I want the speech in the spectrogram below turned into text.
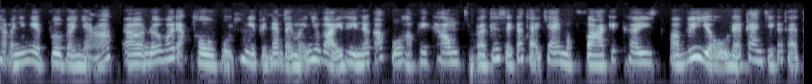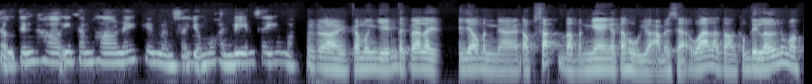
hoặc là những nghiệp vừa và nhỏ uh, đối với đặc thù của doanh nghiệp Việt Nam tại Mỹ như vậy thì nó có phù hợp hay không? Và tiến sĩ có thể cho em một vài cái case uh, ví dụ để các anh chị có thể tự tin hơn yên tâm hơn nếu khi mình sử dụng mô hình BMC không ạ? Rồi, cảm ơn Diễm. Thực ra là do mình à, đọc sách và mình nghe người ta hù dọa mình sợ quá là toàn công ty lớn đúng không?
